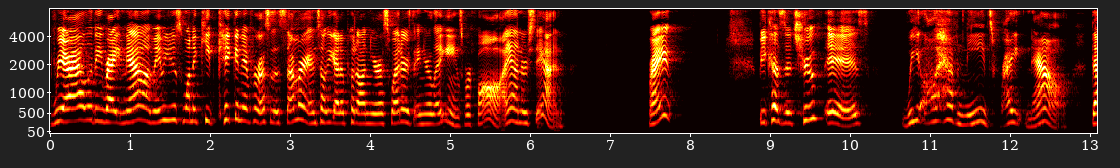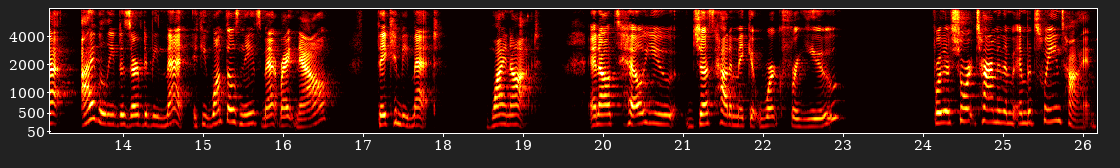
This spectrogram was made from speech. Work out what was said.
reality right now. Maybe you just want to keep kicking it for the rest of the summer until you got to put on your sweaters and your leggings for fall. I understand, right? Because the truth is, we all have needs right now that I believe deserve to be met. If you want those needs met right now, they can be met. Why not? And I'll tell you just how to make it work for you for the short term and the in between time,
